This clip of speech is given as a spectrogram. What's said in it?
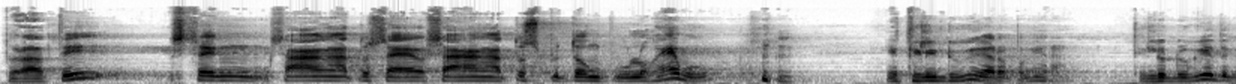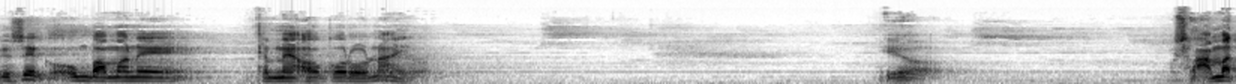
berarti sing sangatus sangatus pitung puluh hewu ya dilindungi karo pangeran dilindungi tegese kok umpamane kena corona ya ya selamat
